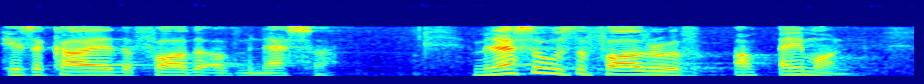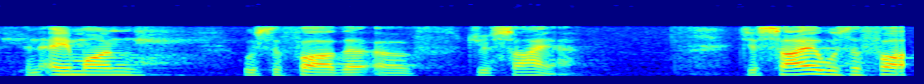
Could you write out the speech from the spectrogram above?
Hezekiah the father of Manasseh. Manasseh was the father of Amon, and Amon was the father of Josiah. Josiah was the father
